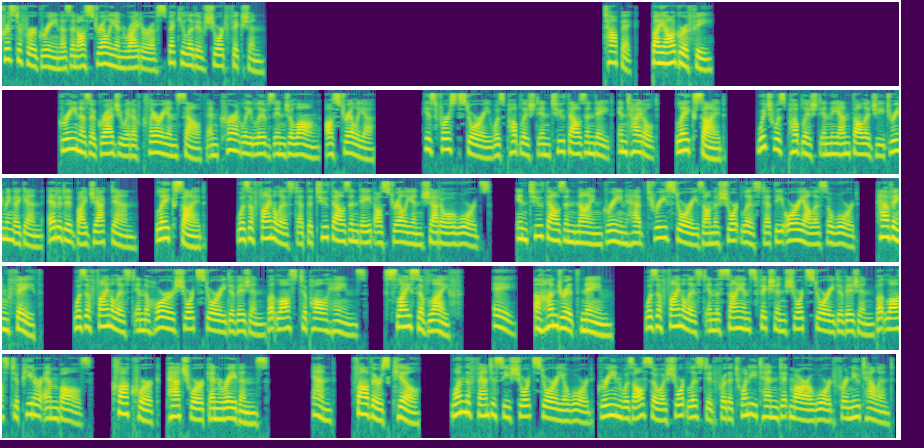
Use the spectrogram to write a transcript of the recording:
Christopher Green is an Australian writer of speculative short fiction. Biography Green is a graduate of Clarion South and currently lives in Geelong, Australia. His first story was published in 2008, entitled, Lakeside, which was published in the anthology Dreaming Again, edited by Jack Dann. Lakeside was a finalist at the 2008 Australian Shadow Awards. In 2009 Green had three stories on the short list at the Aurealis Award. Having Faith was a finalist in the horror short story division but lost to Paul Haines. Slice of Life, a A Hundredth Name, was a finalist in the science fiction short story division but lost to Peter M. Ball's Clockwork, Patchwork and Ravens, and Father's Kill won the Fantasy Short Story Award. Green was also a shortlisted for the 2010 Ditmar Award for New Talent.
